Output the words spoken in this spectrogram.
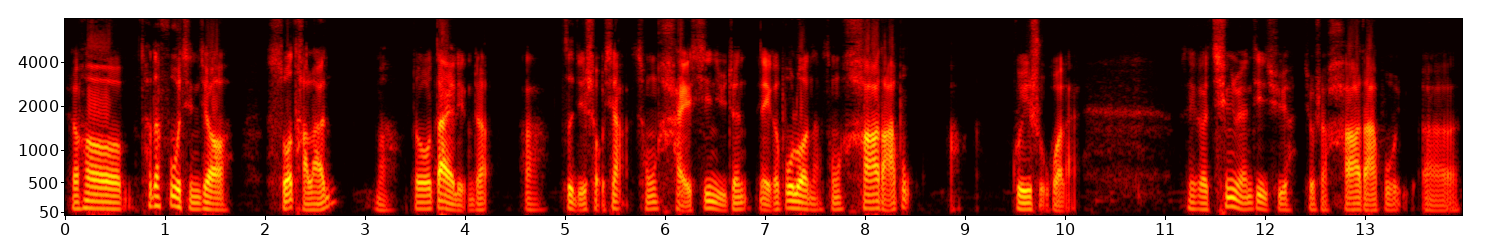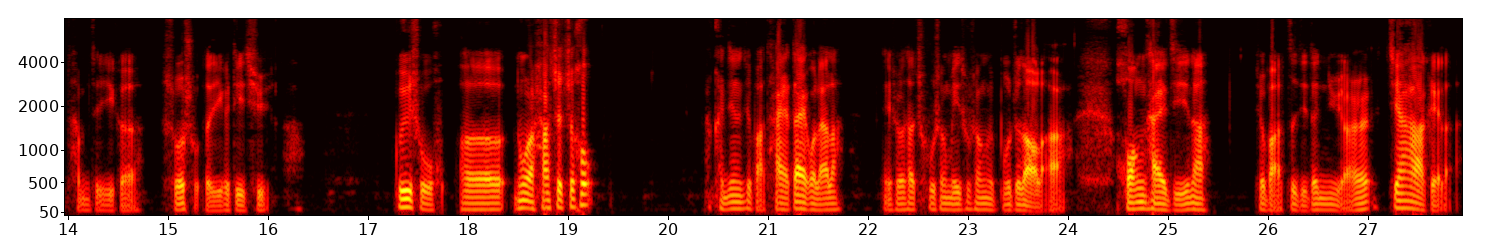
然后他的父亲叫索塔兰啊，都带领着啊自己手下从海西女真哪个部落呢？从哈达部啊归属过来。这个清源地区啊，就是哈达部呃他们这一个所属的一个地区啊，归属呃努尔哈赤之后，肯定就把他也带过来了。那时候他出生没出生就不知道了啊。皇太极呢就把自己的女儿嫁给了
